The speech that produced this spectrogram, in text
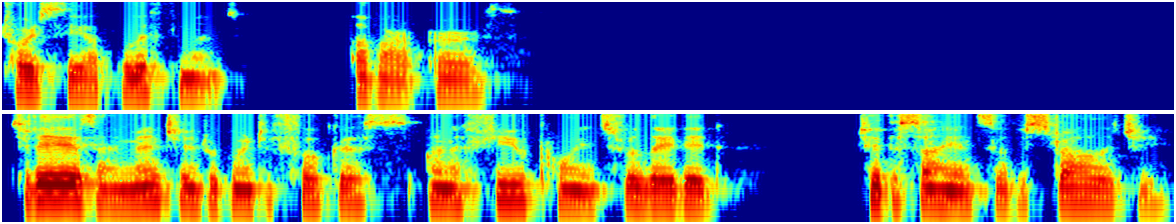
towards the upliftment of our earth. Today, as I mentioned, we're going to focus on a few points related to the science of astrology,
